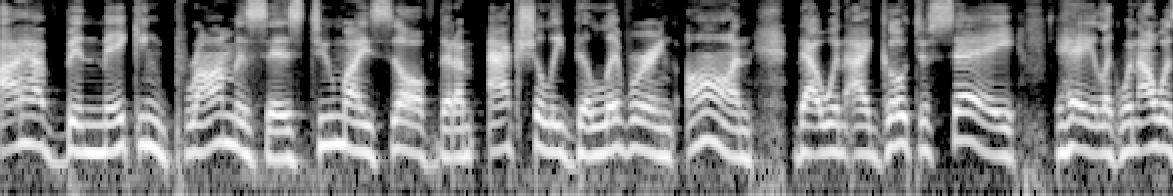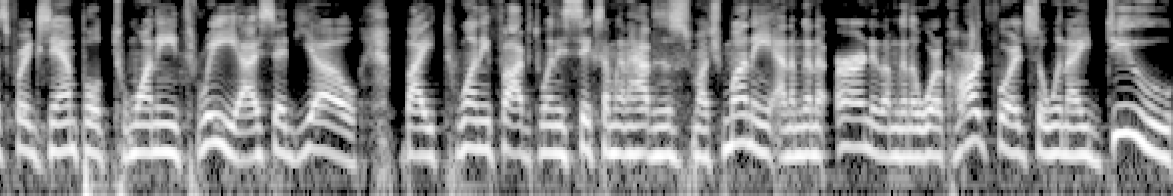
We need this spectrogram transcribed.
I have been making promises to myself that I'm actually delivering on. That when I go to say, hey, like when I was, for example, 23, I said, yo, by 25, 26, I'm going to have this much money and I'm going to earn it. I'm going to work hard for it. So when I do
